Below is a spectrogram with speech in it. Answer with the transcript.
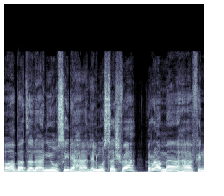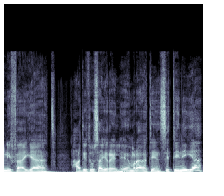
وبدل أن يوصلها للمستشفى رماها في النفايات. حادث سير لامرأة ستينية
